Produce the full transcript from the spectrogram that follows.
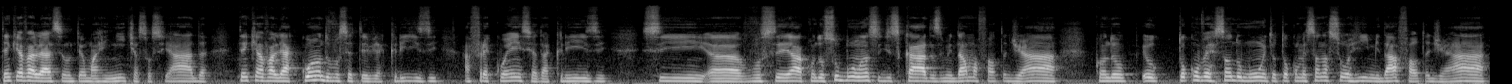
Tem que avaliar se não tem uma rinite associada. Tem que avaliar quando você teve a crise, a frequência da crise. Se uh, você, ah, quando eu subo um lance de escadas, me dá uma falta de ar. Quando eu, eu tô conversando muito, eu tô começando a sorrir, me dá a falta de ar.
